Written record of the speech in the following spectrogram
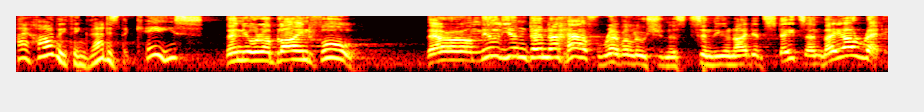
I hardly think that is the case. Then you're a blind fool. There are a million and a half revolutionists in the United States, and they are ready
